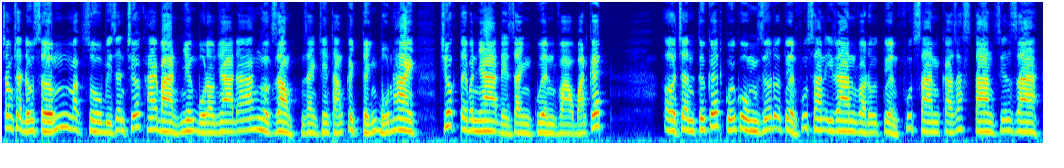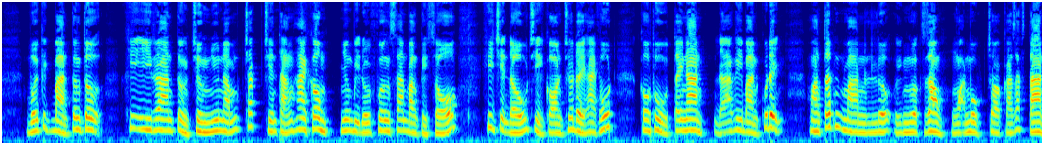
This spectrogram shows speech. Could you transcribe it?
Trong trận đấu sớm, mặc dù bị dẫn trước hai bàn nhưng Bồ Đào Nha đã ngược dòng giành chiến thắng kịch tính 4-2 trước Tây Ban Nha để giành quyền vào bán kết. Ở trận tứ kết cuối cùng giữa đội tuyển Futsal Iran và đội tuyển Futsal Kazakhstan diễn ra với kịch bản tương tự khi Iran tưởng chừng như nắm chắc chiến thắng 2-0 nhưng bị đối phương san bằng tỷ số. Khi trận đấu chỉ còn chưa đầy 2 phút, cầu thủ Tây Nan đã ghi bàn quyết định hoàn tất màn lội ngược dòng ngoạn mục cho Kazakhstan.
